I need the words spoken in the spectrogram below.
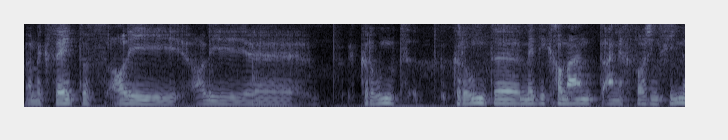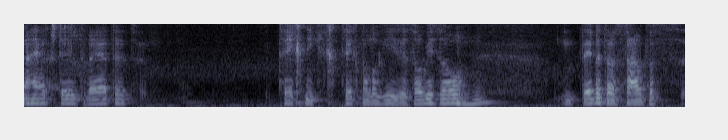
Wenn man sieht, dass alle, alle äh, Grund, Grundmedikamente eigentlich fast in China hergestellt werden. Technik, Technologie ist ja sowieso. Mhm. Und eben, dass auch das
